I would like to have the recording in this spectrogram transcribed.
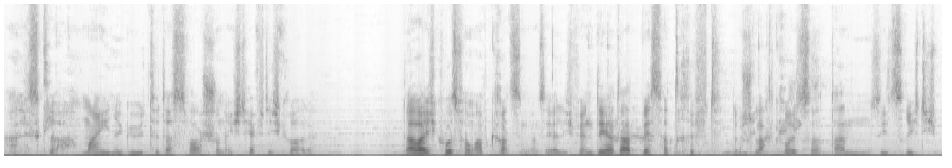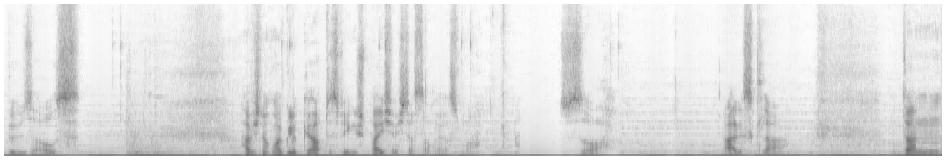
Alles klar. Meine Güte, das war schon echt heftig gerade. Da war ich kurz vorm Abkratzen, ganz ehrlich. Wenn der da besser trifft, der Schlachtkreuzer, dann sieht's richtig böse aus. Habe ich nochmal Glück gehabt, deswegen speichere ich das auch erstmal. So. Alles klar. Dann,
